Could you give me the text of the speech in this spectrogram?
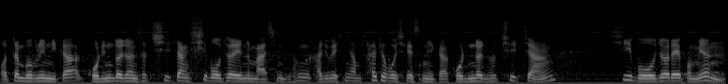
어떤 부분입니까? 고린도전서 7장 15절에 있는 말씀들 성경 가지고 계신지 한번 살펴보시겠습니까? 고린도전서 7장 15절에 보면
